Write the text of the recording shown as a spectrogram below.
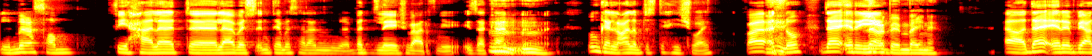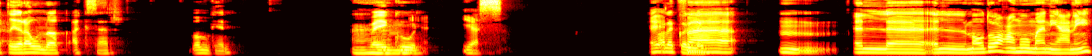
المعصم. في حالات لابس أنت مثلا بدلة شو بعرفني؟ إذا كان مم، مم. ممكن العالم تستحي شوي. فإنه دائري لعبة مبينة. آه دائري بيعطي رونق أكثر ممكن. بيكون. yes على كل. ف... الموضوع عموما يعني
